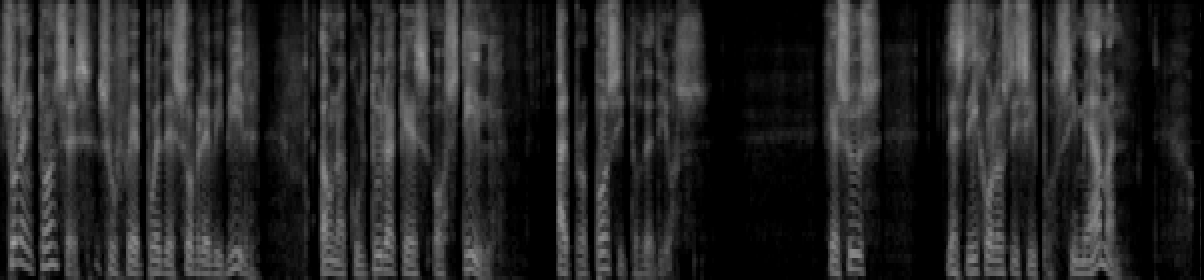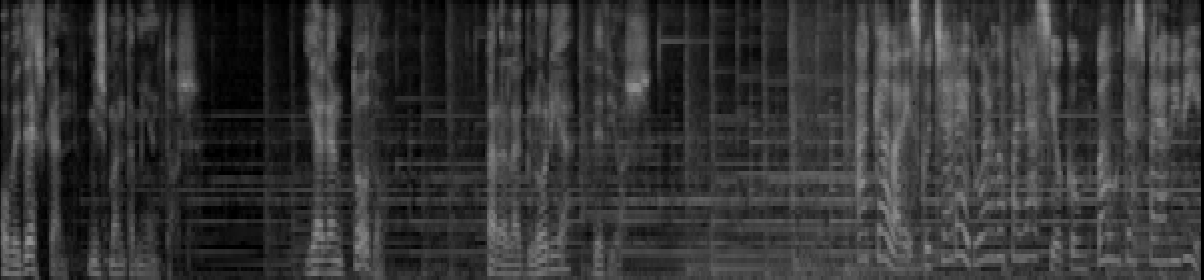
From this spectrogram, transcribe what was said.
Solo entonces su fe puede sobrevivir a una cultura que es hostil al propósito de Dios. Jesús les dijo a los discípulos, si me aman, obedezcan mis mandamientos y hagan todo para la gloria de Dios. Acaba de escuchar a Eduardo Palacio con Pautas para Vivir,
